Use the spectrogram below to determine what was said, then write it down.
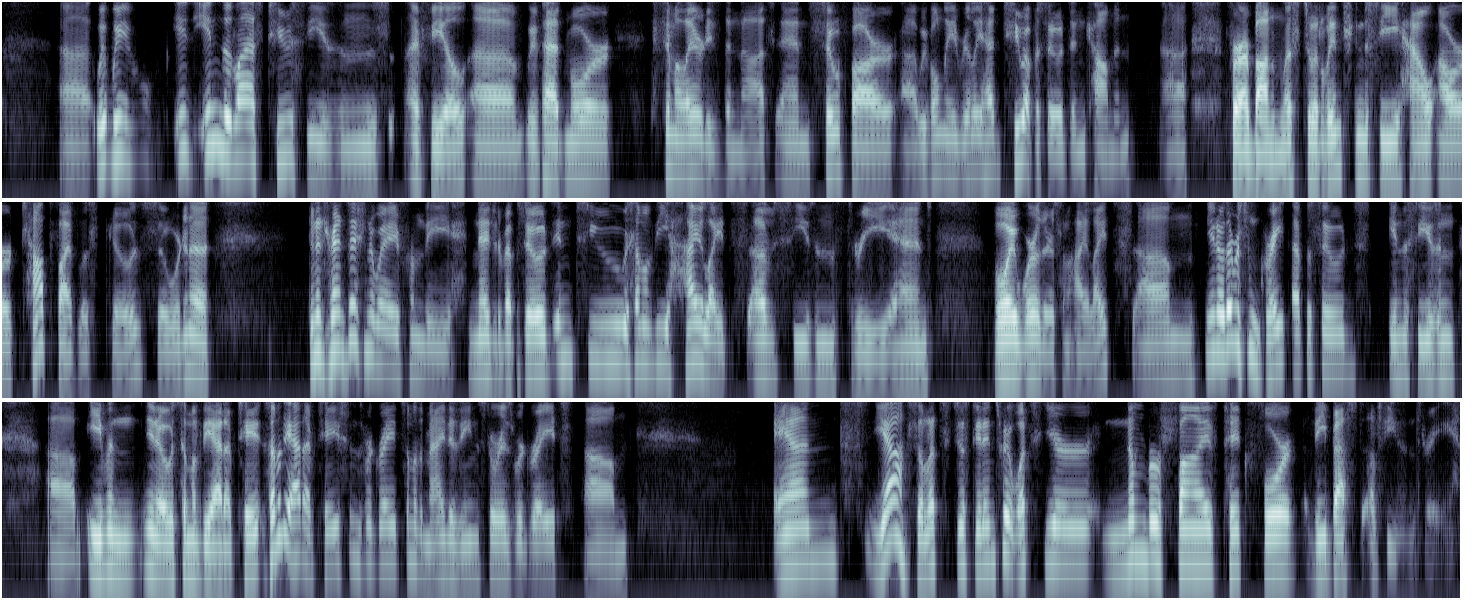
uh, we, we in, in the last two seasons, I feel uh, we've had more similarities than not, and so far uh, we've only really had two episodes in common uh, for our bottom list. So it'll be interesting to see how our top five list goes. So we're gonna gonna transition away from the negative episodes into some of the highlights of season three. And boy, were there some highlights. Um, you know, there were some great episodes in the season. Uh, even you know some of the adaptation some of the adaptations were great some of the magazine stories were great um, and yeah, so let's just get into it. What's your number five pick for the best of season three?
